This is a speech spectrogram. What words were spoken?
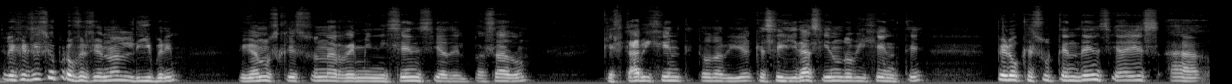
El ejercicio profesional libre, digamos que es una reminiscencia del pasado, que está vigente todavía, que seguirá siendo vigente, pero que su tendencia es a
